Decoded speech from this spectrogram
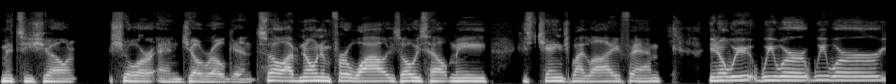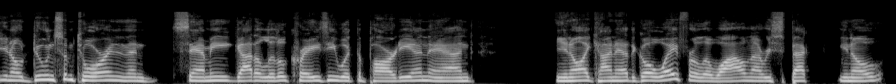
Mitzi Shore and Joe Rogan. So I've known him for a while. He's always helped me. He's changed my life. And, you know, we we were we were, you know, doing some touring and then Sammy got a little crazy with the partying and you know, I kind of had to go away for a little while and I respect, you know,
